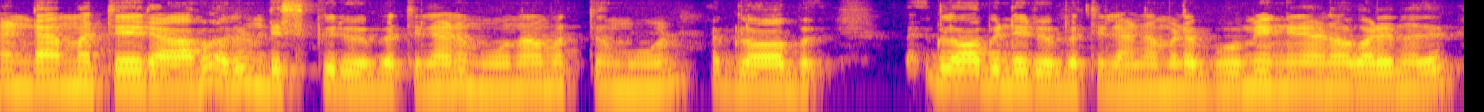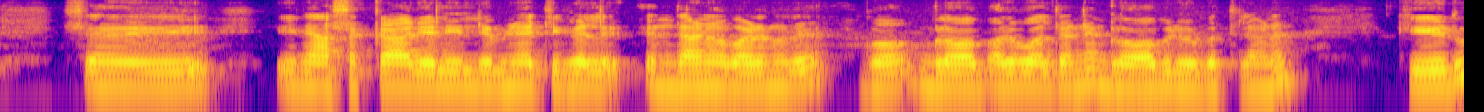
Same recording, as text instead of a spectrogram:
രണ്ടാമത്തെ രാഹു അതും ഡിസ്ക് രൂപത്തിലാണ്. മൂന്നാമത്തെ മൂൺ ഗ്ലോബ് ഗ്ലോബിന്റെ രൂപത്തിലാണ്. നമ്മുടെ ഭൂമി എങ്ങനെയാണോ പറയുന്നത് ഈ നാസക്കാർ അല്ലെങ്കിൽ ലിമിനേറ്റുകൾ എന്താണോ പറയുന്നത് ഗ്ലോബ് അതുപോലെ തന്നെ ഗ്ലോബ് രൂപത്തിലാണ്. കേതു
